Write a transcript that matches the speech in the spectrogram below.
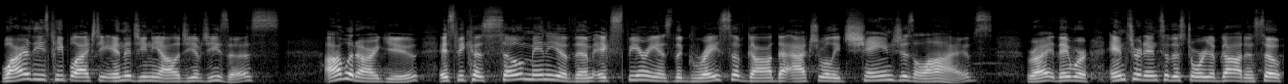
Why are these people actually in the genealogy of Jesus? I would argue it's because so many of them experienced the grace of God that actually changes lives, right? They were entered into the story of God. And so,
